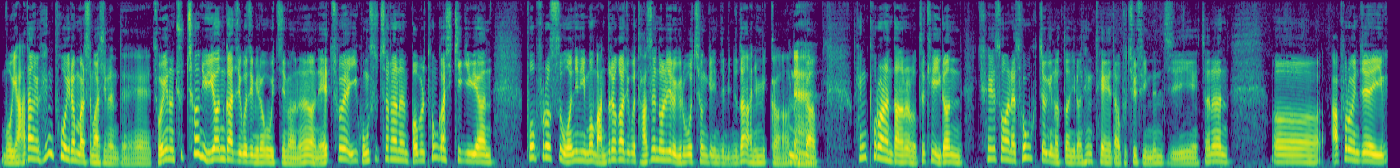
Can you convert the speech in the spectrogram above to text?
뭐 야당의 횡포 이런 말씀하시는데 저희는 추천위원 가지고 지금 이러고 있지만은 애초에 이 공수처라는 법을 통과시키기 위한 포 플러스 원인이 뭐 만들어가지고 다수의 논리를 밀어붙인 게 이제 민주당 아닙니까? 네. 그러니까 횡포라는 단어를 어떻게 이런 최소한의 소극적인 어떤 이런 행태에다 붙일 수 있는지 저는 어 앞으로 이제 이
